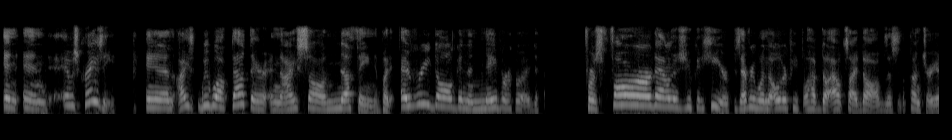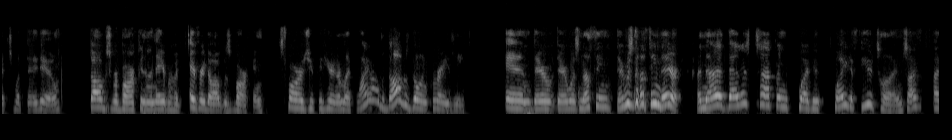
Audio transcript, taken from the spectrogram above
and and it was crazy. And I we walked out there, and I saw nothing but every dog in the neighborhood for as far down as you could hear, because everyone, the older people, have do- outside dogs. This is the country; it's what they do. Dogs were barking in the neighborhood. Every dog was barking as far as you could hear. And I'm like, why are all the dogs going crazy? And there, there was nothing. There was nothing there. And that that has happened quite a, quite a few times. I I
